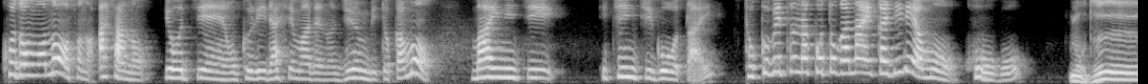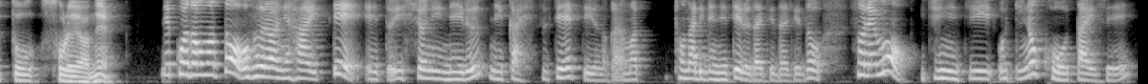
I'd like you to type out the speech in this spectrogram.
子供のその朝の幼稚園送り出しまでの準備とかも、毎日一日交代特別なことがない限りはもう交互。もうずーっとそれやね。で、子供とお風呂に入って、えっ、と、一緒に寝る寝かしつけっていうのが、まあ、隣で寝てるだけだけど、それも一日おきの交代制。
